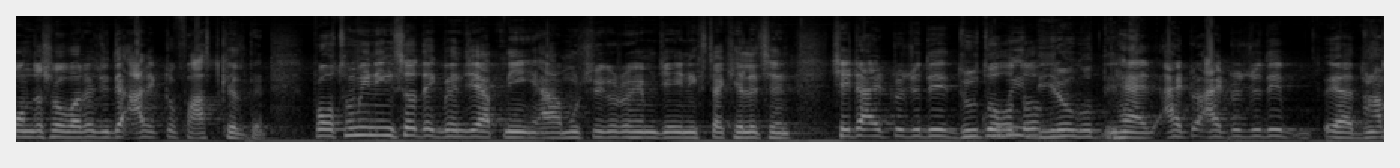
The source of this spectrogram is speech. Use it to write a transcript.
পঞ্চাশ ওভারে যদি আরেকটু ফাস্ট খেলতেন। প্রথম ইনিংসেও দেখবেন যে আপনি মুশফিকুর রহিম যে ইনিংসটা খেলেছেন সেটা আরেকটু যদি দ্রুত হতো ধীরগতির। হ্যাঁ আরেকটু আরেকটু যদি দ্রুত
